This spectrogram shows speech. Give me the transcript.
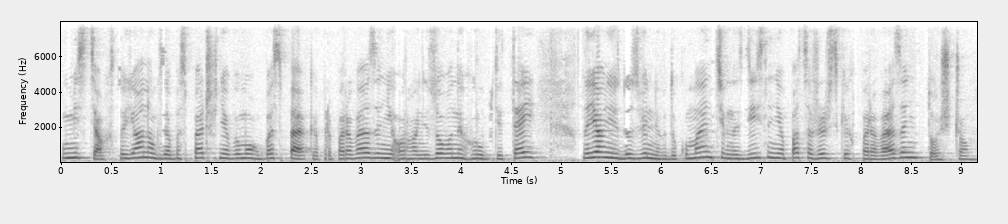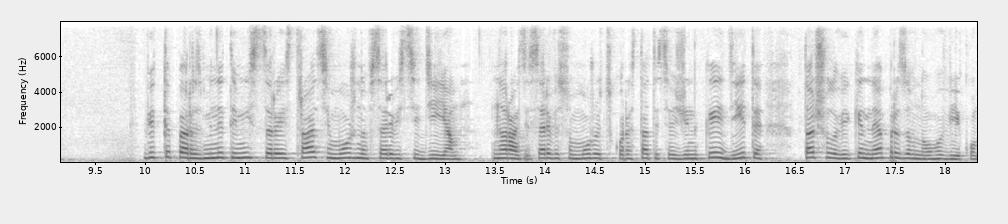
у місцях стоянок, забезпечення вимог безпеки при перевезенні організованих груп дітей, наявність дозвільних документів на здійснення пасажирських перевезень тощо. Відтепер змінити місце реєстрації можна в сервісі Дія. Наразі сервісом можуть скористатися жінки, діти та чоловіки непризовного віку.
